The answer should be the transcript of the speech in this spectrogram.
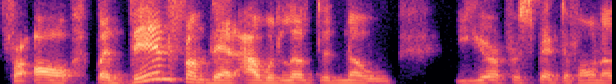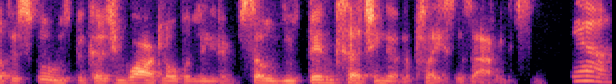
for all. But then from that, I would love to know your perspective on other schools because you are a global leader. So you've been touching other places, obviously. Yeah.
